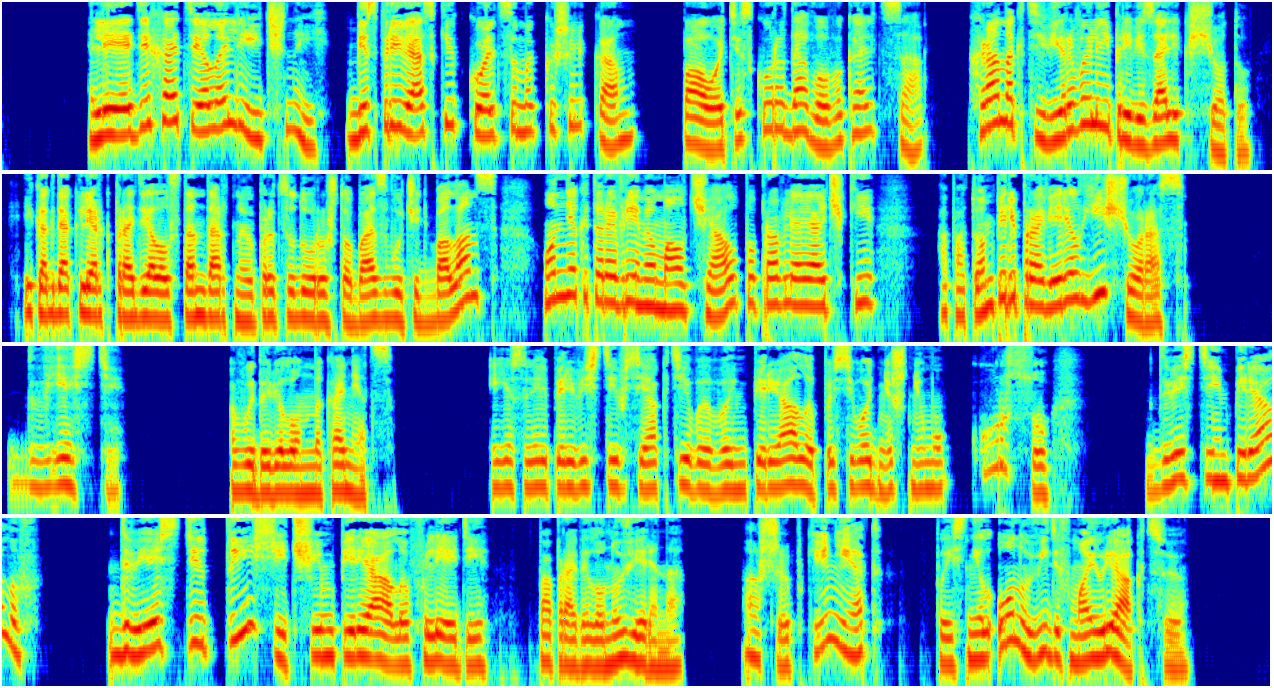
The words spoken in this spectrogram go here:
Леди хотела личный, без привязки к кольцам и кошелькам, по оттиску родового кольца. Хран активировали и привязали к счету. И когда клерк проделал стандартную процедуру, чтобы озвучить баланс, он некоторое время молчал, поправляя очки, а потом перепроверил еще раз. «Двести», выдавил он наконец. Если перевести все активы в империалы по сегодняшнему курсу... Двести империалов? Двести тысяч империалов, леди, — поправил он уверенно. Ошибки нет, — пояснил он, увидев мою реакцию.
